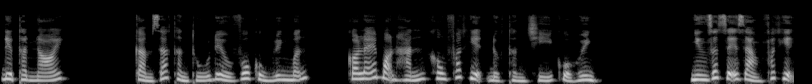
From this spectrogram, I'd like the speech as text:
Điệp thần nói, cảm giác thần thú đều vô cùng linh mẫn, có lẽ bọn hắn không phát hiện được thần trí của huynh. Nhưng rất dễ dàng phát hiện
